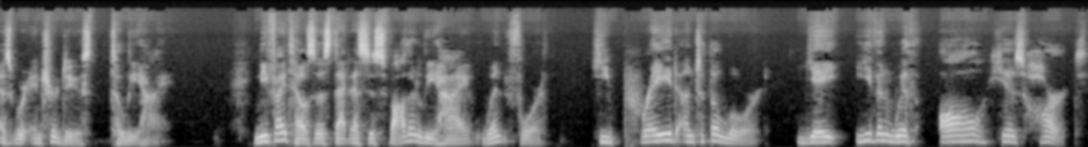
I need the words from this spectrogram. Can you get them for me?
as we're introduced to Lehi. Nephi tells us that as his father Lehi went forth, he prayed unto the Lord, yea, even with all his heart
